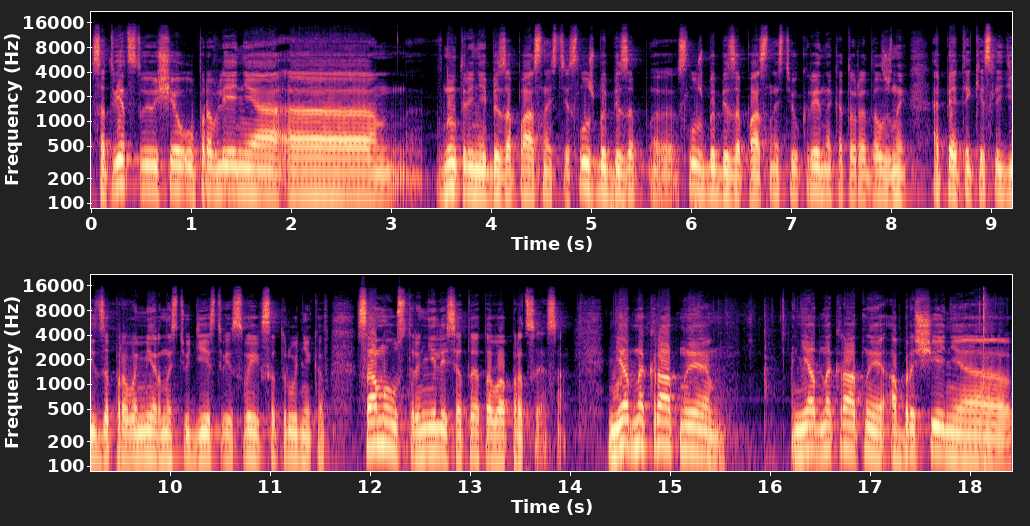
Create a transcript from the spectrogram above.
соответствующее управление внутренней безопасности, службы, безо- э, службы безопасности Украины, которые должны опять-таки следить за правомерностью действий своих сотрудников, самоустранились от этого процесса. Неоднократные Неоднократные обращения,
